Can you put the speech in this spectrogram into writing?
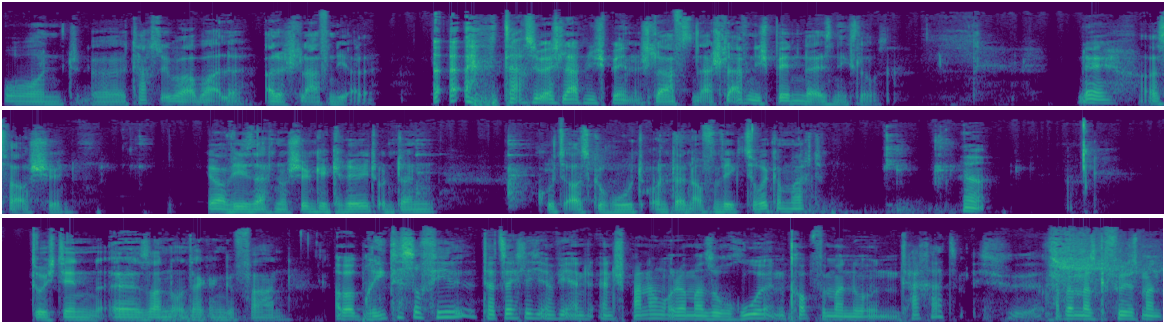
Und äh, tagsüber aber alle, alle schlafen die alle. Tagsüber schlafen die Spinnen. Schlafen, da schlafen die Spinnen, da ist nichts los. Nee, aber es war auch schön. Ja, wie gesagt, noch schön gegrillt und dann kurz ausgeruht und dann auf den Weg zurückgemacht. Ja. Durch den äh, Sonnenuntergang gefahren. Aber bringt das so viel tatsächlich irgendwie Ent- Entspannung oder mal so Ruhe im Kopf, wenn man nur einen Tag hat? Ich habe immer das Gefühl, dass man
